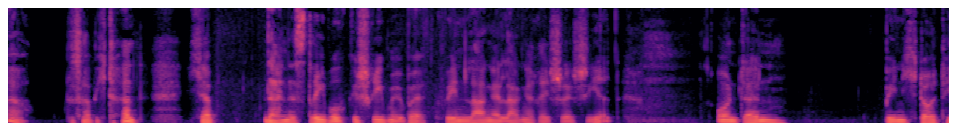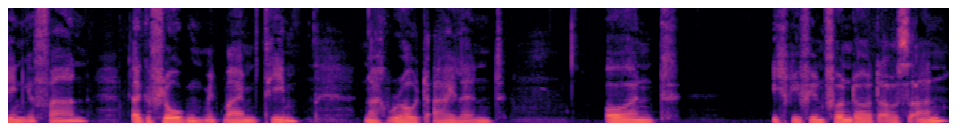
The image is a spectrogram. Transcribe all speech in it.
ja, das habe ich dann, ich habe dann das Drehbuch geschrieben, über Quinn lange, lange recherchiert. Und dann bin ich dorthin gefahren, äh, geflogen mit meinem Team nach Rhode Island. Und ich rief ihn von dort aus an.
